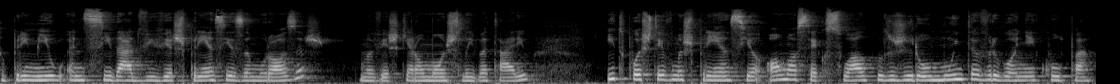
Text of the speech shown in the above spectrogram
reprimiu a necessidade de viver experiências amorosas, uma vez que era um monge celibatário, e depois teve uma experiência homossexual que lhe gerou muita vergonha e culpa.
